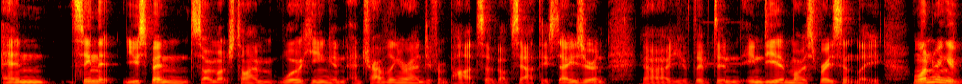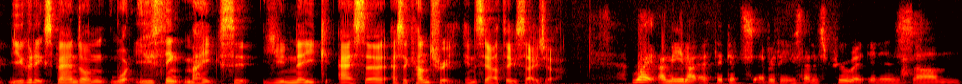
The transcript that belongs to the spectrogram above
And seeing that you spend so much time working and, and traveling around different parts of, of Southeast Asia and uh, you've lived in India most recently, I'm wondering if you could expand on what you think makes it unique as a, as a country in Southeast Asia. Right. I mean, I, think it's everything you said is true. It, it is, um,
